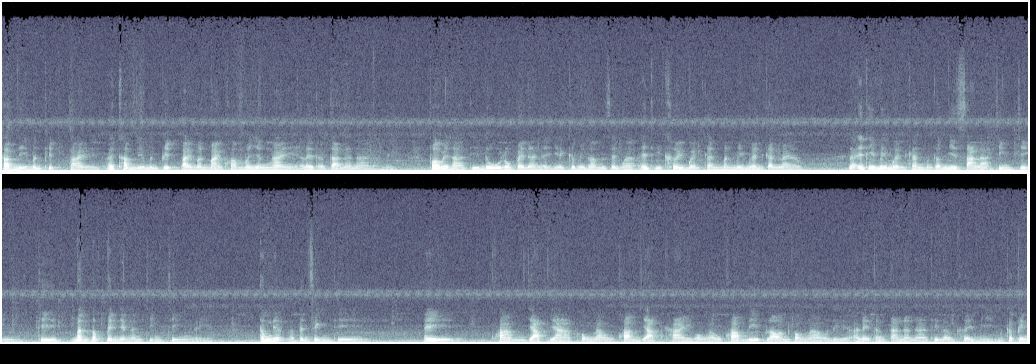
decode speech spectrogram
คำนี้มันผิดไปเอ้คำนี้มันผิดไปมันหมายความว่ายังไงอะไรต่างๆนานาแล้วนี่ยพอเวลาที่ดูลงไปในรายละเอียดก็มีความรู้สึกว่าไอ้ที่เคยเหมือนกันมันไม่เหมือนกันแล้ว และไอ้ที่ไม่เหมือนกันมันก็มีสาระจริง ๆ ที่มันต้องเป็นอย่างนั้นจริงๆอะไรเงี้ยตรงเนี้ยก็เป็นสิ่งที่ไอ้ ความหยาบหยาบของเรา ความหยาบคายของเรา ความรีบร้อนของเรา หรืออะไรต่างๆ นานาที่เราเคยมี มันก็เป็น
